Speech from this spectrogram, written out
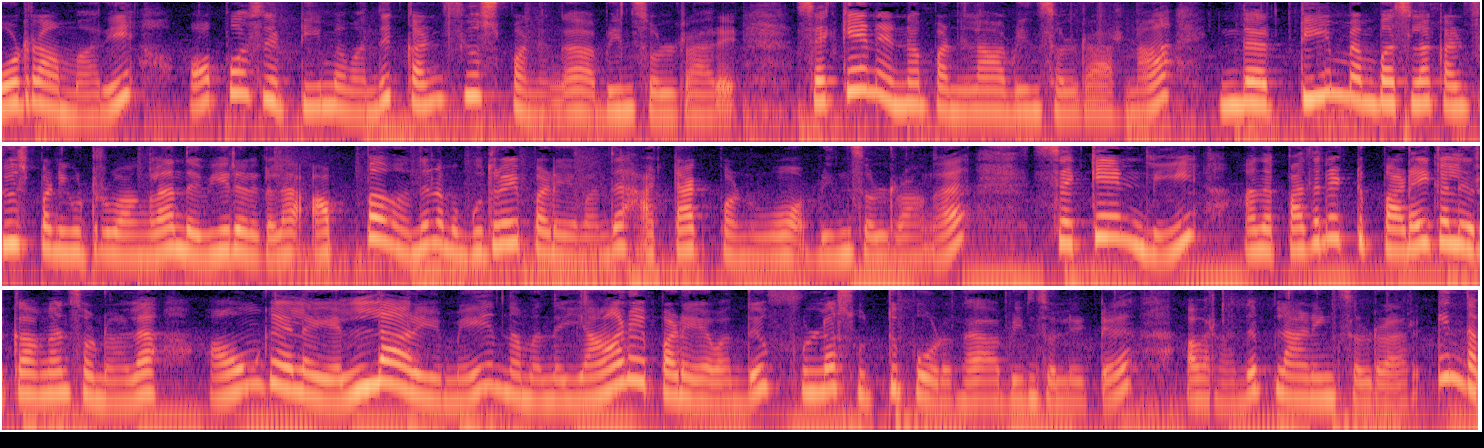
ஓடுற மாதிரி ஆப்போசிட் டீமை வந்து கன்ஃபியூஸ் பண்ணுங்கள் அப்படின்னு சொல்கிறாரு செகண்ட் என்ன பண்ணலாம் அப்படின்னு சொல்கிறாருன்னா இந்த டீம் மெம்பர்ஸ்லாம் கன்ஃபியூஸ் பண்ணி விட்ருவாங்களா அந்த வீரர்களை அப்போ வந்து நம்ம குதிரைப்படையை வந்து அட்டாக் பண்ணுவோம் அப்படின்னு சொல்கிறாங்க செகண்ட்லி அந்த பதினெட்டு படைகள் இருக்காங்கன்னு சொன்னால அவங்கள எல்லாரையுமே நம்ம அந்த யானை படையை வந்து ஃபுல்லாக சுற்று போடுங்க அப்படின்னு சொல்லிட்டு அவர் வந்து பிளானிங் சொல்கிறாரு இந்த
